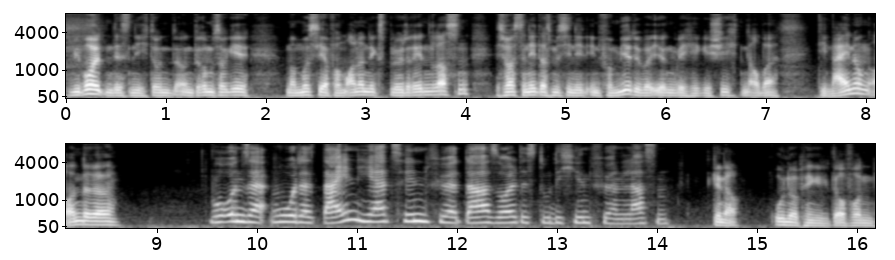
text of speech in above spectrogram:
Wir wollten das nicht und, und darum sage ich, man muss ja vom anderen nichts blöd reden lassen. Das heißt ja nicht, dass man sich nicht informiert über irgendwelche Geschichten, aber die Meinung anderer, Wo, unser, wo das, dein Herz hinführt, da solltest du dich hinführen lassen. genau, unabhängig davon,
